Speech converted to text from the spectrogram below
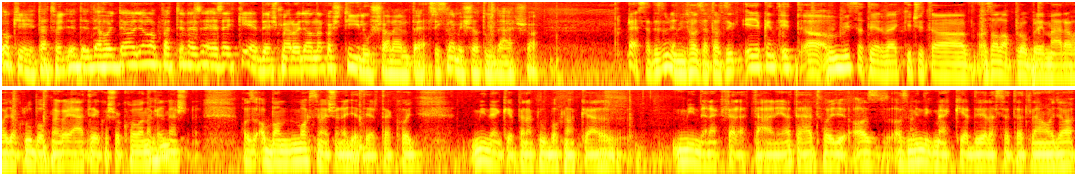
Oké, okay, tehát hogy, de, de, hogy, de hogy alapvetően ez, ez egy kérdés, mert hogy annak a stílusa nem tetszik, persze. nem is a tudása. Persze, hát ez ugyanúgy hozzátartozik. Egyébként itt a, visszatérve egy kicsit a, az alapproblémára, hogy a klubok meg a játékosok hol vannak mm-hmm. egymáshoz, abban maximálisan egyetértek, hogy mindenképpen a kluboknak kell mindenek felett állnia, tehát hogy az, az mindig megkérdőjelezhetetlen, hogy a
